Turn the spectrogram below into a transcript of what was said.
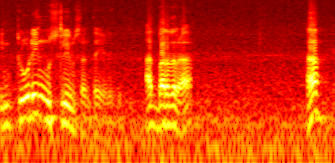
ಇನ್ಕ್ಲೂಡಿಂಗ್ ಮುಸ್ಲಿಮ್ಸ್ ಅಂತ ಹೇಳಿದ್ದೀನಿ. ಅದು ಬರೆದ್ರ? ಹಾಂ?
